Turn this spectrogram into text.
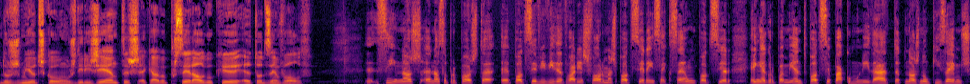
dos miúdos com os dirigentes. Acaba por ser algo que a todos envolve. Eh, sim, nós, a nossa proposta eh, pode ser vivida de várias formas, pode ser em secção, pode ser em agrupamento, pode ser para a comunidade. Portanto, nós não quisemos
